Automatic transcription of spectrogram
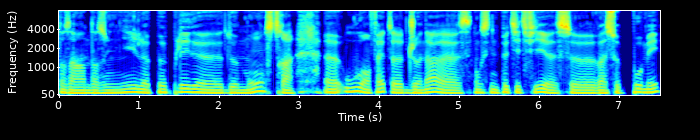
dans, un, dans une île peuplée de, monstres euh, où en fait Jonah, euh, c'est une petite fille, euh, se, va se paumer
